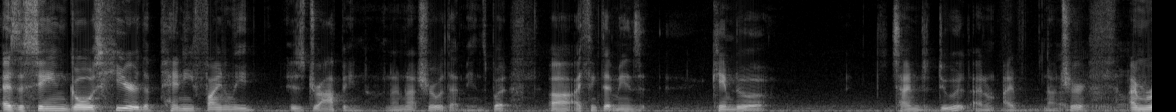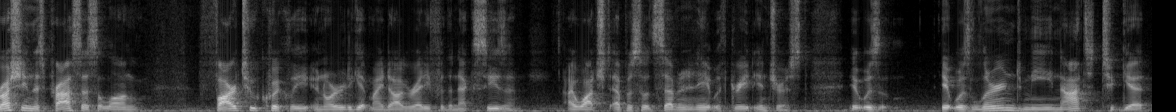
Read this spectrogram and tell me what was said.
as the saying goes here, the penny finally is dropping." And I'm not sure what that means, but uh, I think that means it came to a time to do it. I don't. I'm not sure. I'm rushing this process along far too quickly in order to get my dog ready for the next season. I watched episodes seven and eight with great interest. It was it was learned me not to get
